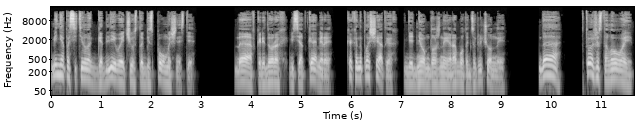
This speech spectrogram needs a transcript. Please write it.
меня посетило годливое чувство беспомощности. Да, в коридорах висят камеры, как и на площадках, где днем должны работать заключенные. Да, в той же столовой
